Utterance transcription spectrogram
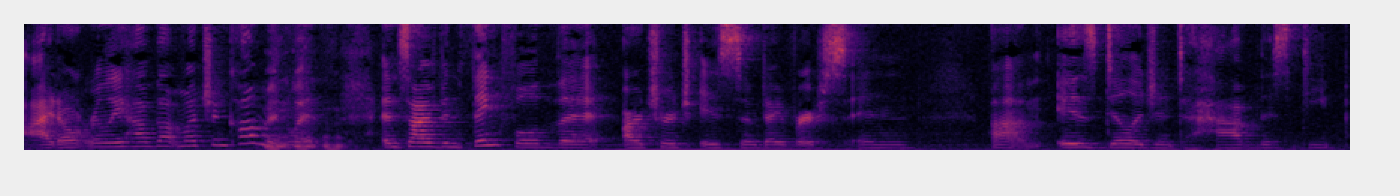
I don't really have that much in common with. and so I've been thankful that our church is so diverse and um, is diligent to have this deep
